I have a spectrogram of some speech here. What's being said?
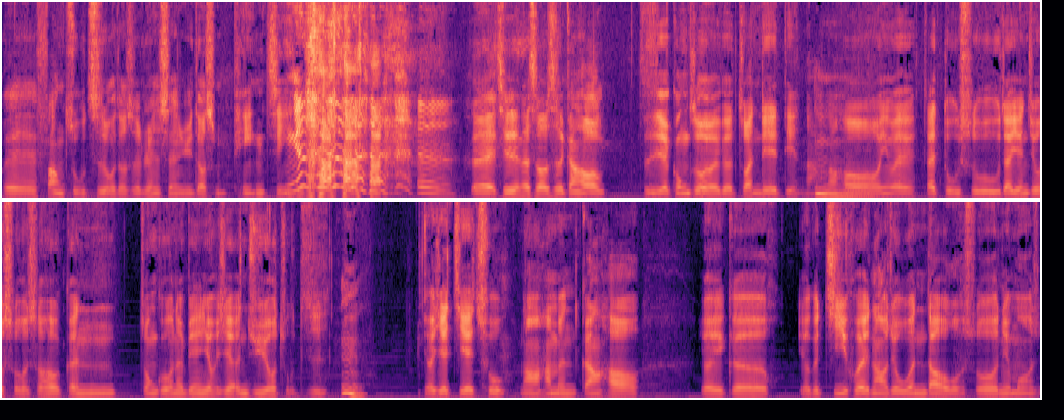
会放竹子，我都是人生遇到什么瓶颈？嗯，对，其实那时候是刚好。自己的工作有一个转捩点啊，然后因为在读书在研究所的时候，跟中国那边有一些 NGO 组织，嗯，有一些接触，然后他们刚好有一个有个机会，然后就问到我说：“你有没有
